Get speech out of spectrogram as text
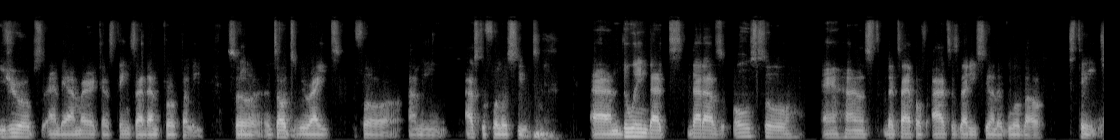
Europes and the Americas, things are done properly. So it's all to be right for, I mean, us to follow suit. And doing that, that has also enhanced the type of artists that you see on the global stage.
